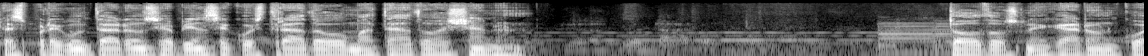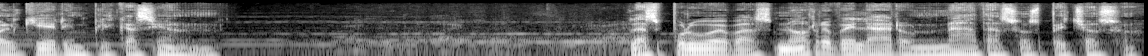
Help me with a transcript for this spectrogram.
Les preguntaron si habían secuestrado o matado a Shannon. Todos negaron cualquier implicación. Las pruebas no revelaron nada sospechoso.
